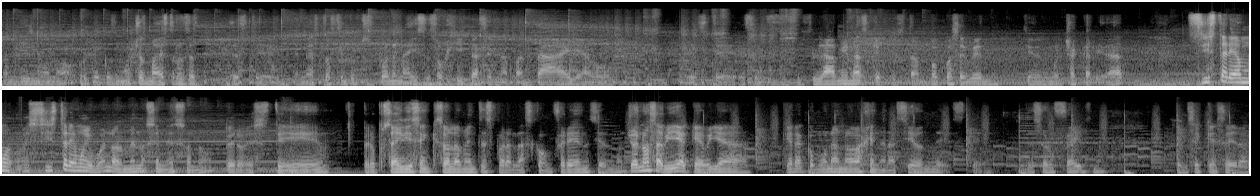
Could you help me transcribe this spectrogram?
lo mismo, ¿no? Porque pues muchos maestros este, en estos tiempos pues, ponen ahí sus hojitas en la pantalla o este, sus, láminas que pues tampoco se ven, tienen mucha calidad. Sí estaría, muy, sí estaría muy bueno, al menos en eso, ¿no? Pero este, pero pues ahí dicen que solamente es para las conferencias, ¿no? Yo no sabía que había, que era como una nueva generación de, este, de Surface, ¿no? Pensé que ese era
